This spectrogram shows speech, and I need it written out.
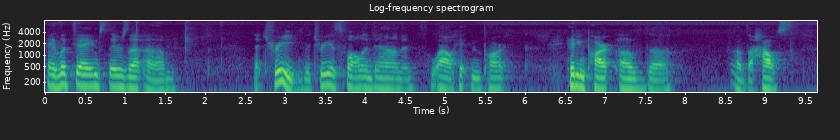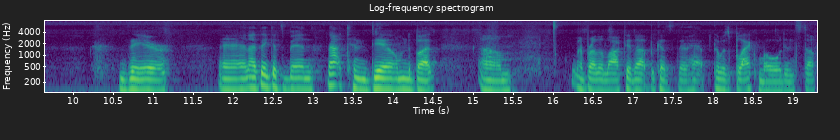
hey, look, James, there's a um, that tree. The tree is falling down and wow, hitting part, hitting part of the of the house there. And I think it's been not condemned, but um, my brother locked it up because there had there was black mold and stuff,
